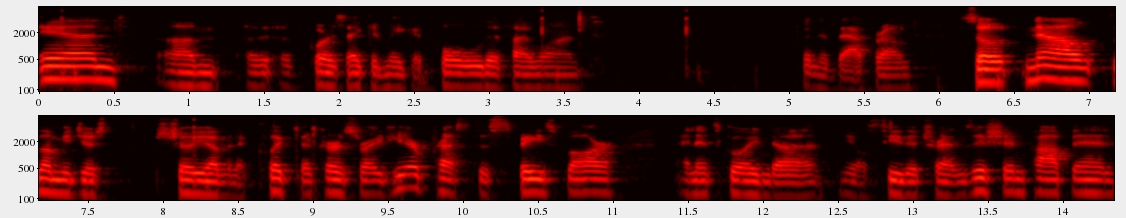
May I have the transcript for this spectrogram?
And um, of course I can make it bold if I want in the background. So now let me just show you. I'm going to click the cursor right here, press the space bar, and it's going to, you'll see the transition pop in,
